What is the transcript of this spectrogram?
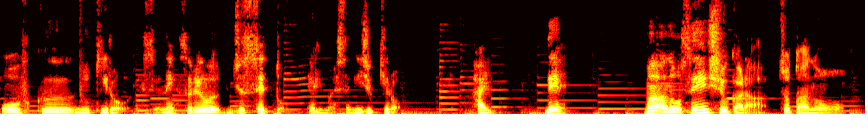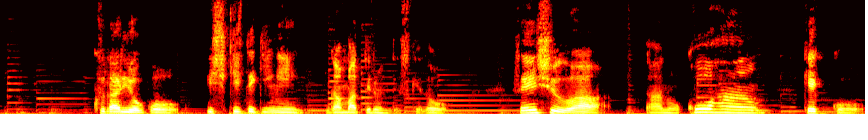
往復2キロですよね。それを10セットやりました。20キロ。はい。で、まあ、あの、先週からちょっとあの、下りをこう、意識的に頑張ってるんですけど、先週は、あの、後半結構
